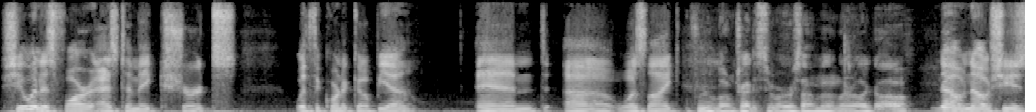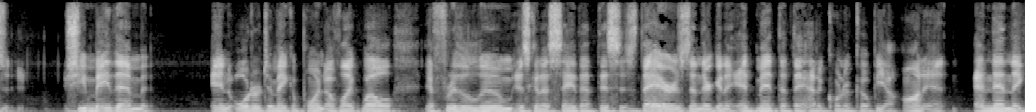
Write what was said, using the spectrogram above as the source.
She went as far as to make shirts with the cornucopia and uh, was like, Fruit Loom tried to sue her or something, and they're like, "Oh, no, no, she's she made them in order to make a point of like, well, if Fruit of the Loom is going to say that this is theirs, then they're going to admit that they had a cornucopia on it, and then they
